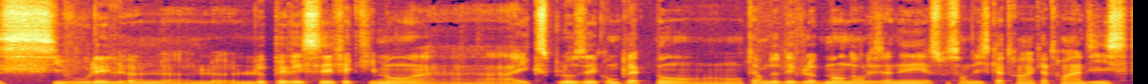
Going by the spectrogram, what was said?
si vous voulez, le, PVC, effectivement, a, explosé complètement en termes de développement dans les années 70, 80, 90,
